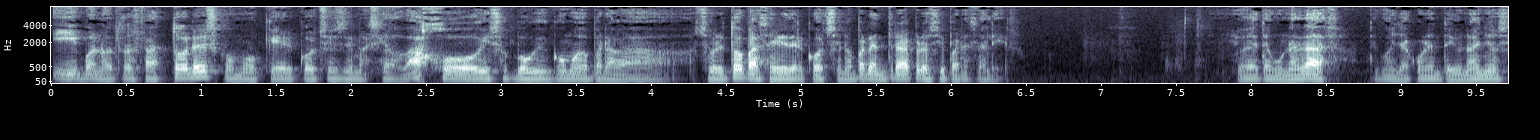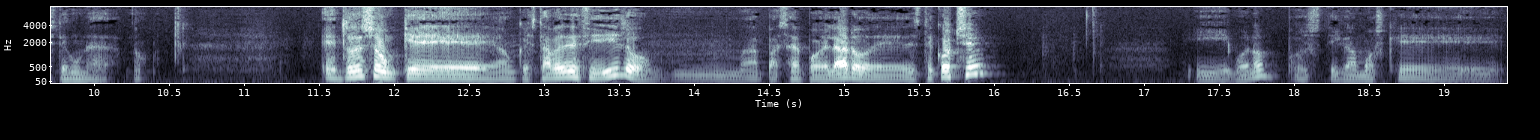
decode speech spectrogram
Y bueno, otros factores como que el coche es demasiado bajo y es un poco incómodo para, sobre todo para salir del coche, no para entrar, pero sí para salir. Yo ya tengo una edad, tengo ya 41 años y tengo una edad. Entonces, aunque, aunque estaba decidido a pasar por el aro de, este coche. Y bueno, pues digamos que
